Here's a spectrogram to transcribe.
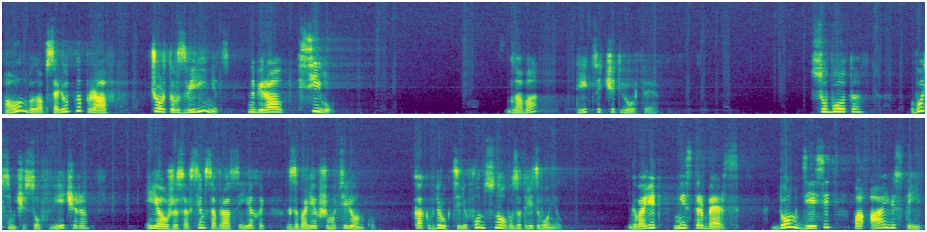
а он был абсолютно прав. Чертов зверинец набирал силу. Глава 34 Суббота, восемь часов вечера, и я уже совсем собрался ехать к заболевшему теленку, как вдруг телефон снова затрезвонил. Говорит мистер Берс, дом 10 по Айви-стрит.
